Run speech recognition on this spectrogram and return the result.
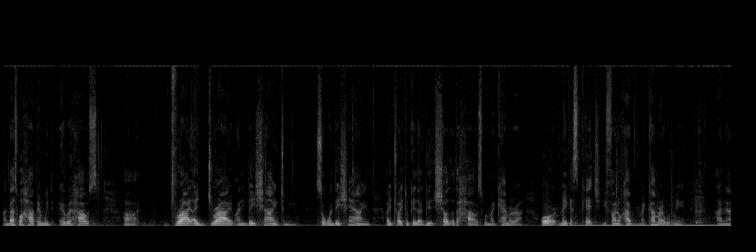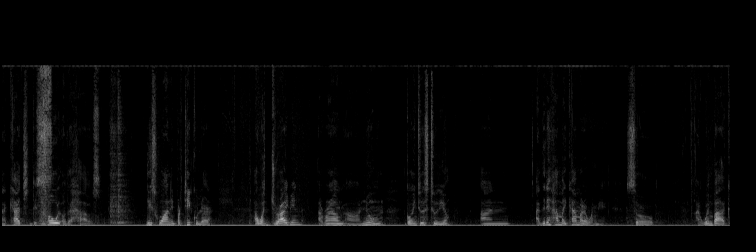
and that's what happened with every house. Uh, dry, I drive and they shine to me. So when they shine, I try to get a good shot of the house with my camera or make a sketch if I don't have my camera with me and uh, catch the soul of the house. This one in particular, I was driving around uh, noon going to the studio and I didn't have my camera with me. So I went back,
